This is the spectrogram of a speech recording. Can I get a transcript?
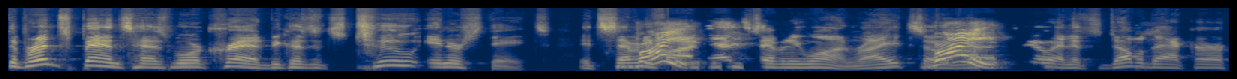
the Brent Spence has more cred because it's two interstates. It's 75 Right. and 71, right? So Right. two, and it's double decker.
